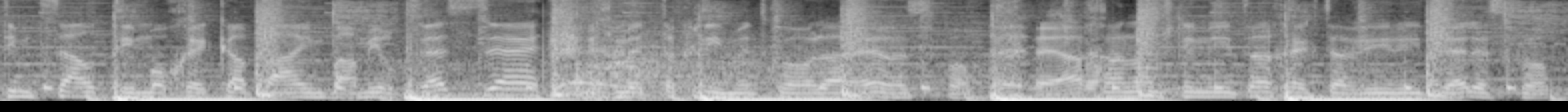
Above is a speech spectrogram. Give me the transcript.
תמצא אותי מוחא כפיים במרפסת. איך מתקנים את כל ההרס פה? והחלום שלי מתרחק תביא לי טלסקופ.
